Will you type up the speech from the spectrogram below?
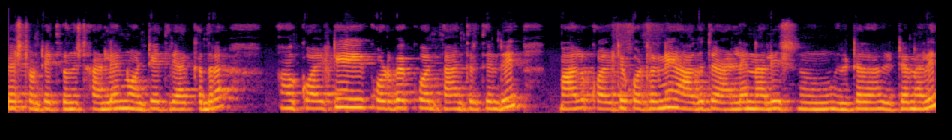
ಬೆಸ್ಟ್ ಹೊಂಟೈತ್ರಿ, ಒಂದಿಷ್ಟು ಆನ್ಲೈನ್ ಹೊಂಟೈತ್ರಿ. ಯಾಕಂದ್ರೆ ಕ್ವಾಲಿಟಿ ಕೊಡಬೇಕು ಅಂತ ಅಂತಿರ್ತೀನಿ ರೀ ಮಾಲು ಕ್ವಾಲಿಟಿ ಕೊಟ್ರೇ ಆಗುತ್ತೆ ಆನ್ಲೈನಲ್ಲಿ ರಿಟರ್ನ್ ರಿಟರ್ನಲ್ಲಿ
